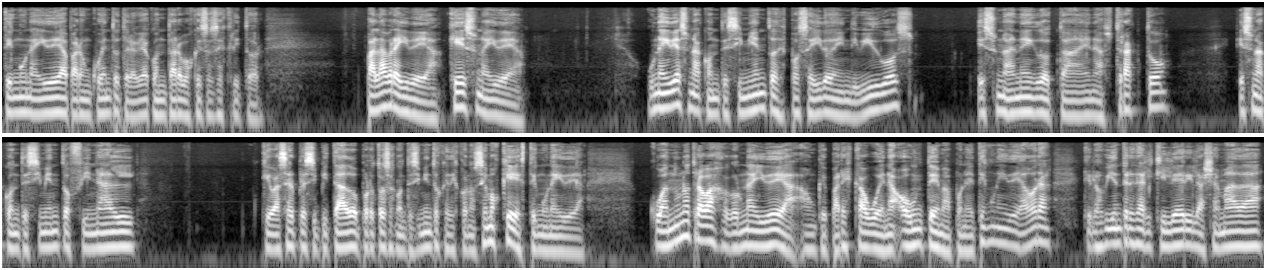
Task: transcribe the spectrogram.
tengo una idea para un cuento, te la voy a contar vos que sos escritor. Palabra idea, ¿qué es una idea? Una idea es un acontecimiento desposeído de individuos, es una anécdota en abstracto, es un acontecimiento final que va a ser precipitado por otros acontecimientos que desconocemos. ¿Qué es? Tengo una idea. Cuando uno trabaja con una idea, aunque parezca buena, o un tema, pone, tengo una idea ahora que los vientres de alquiler y la llamada,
